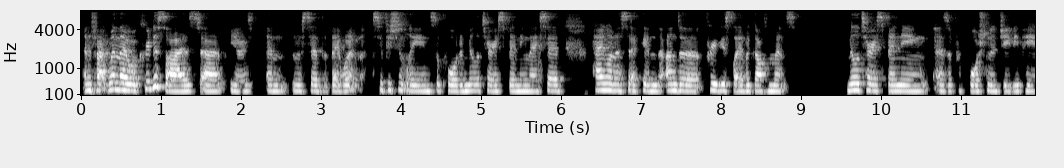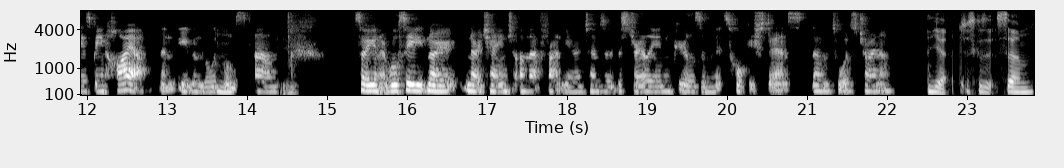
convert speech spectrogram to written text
And in fact, when they were criticised, uh, you know, and it was said that they weren't sufficiently in support of military spending, they said, "Hang on a second, under previous Labor governments." Military spending as a proportion of GDP has been higher than even the Liberals. Mm. Um, mm. so you know we'll see no no change on that front. You know in terms of Australian imperialism and its hawkish stance um, towards China. Yeah, just because it's um,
